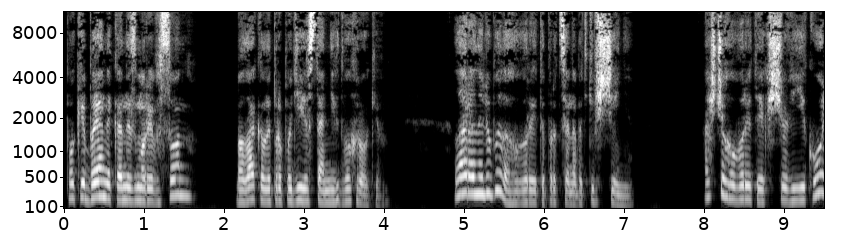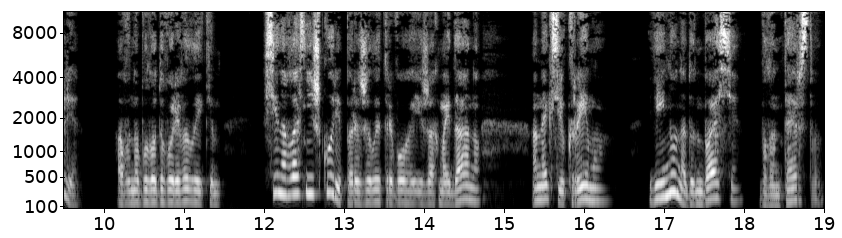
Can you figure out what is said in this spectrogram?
Поки Бенека не зморив сон, балакали про події останніх двох років. Лара не любила говорити про це на батьківщині. А що говорити, якщо в її колі, а воно було доволі великим, всі на власній шкурі пережили тривоги і жах Майдану, анексію Криму, війну на Донбасі, волонтерство.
